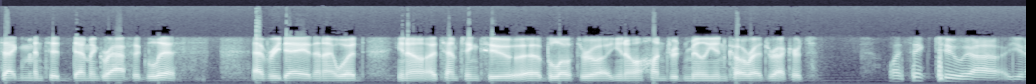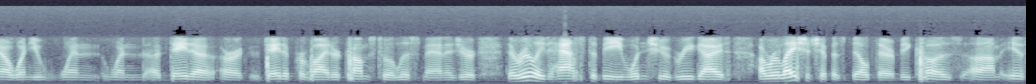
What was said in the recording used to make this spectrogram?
segmented demographic lists every day than I would you know attempting to uh, blow through a you know 100 million co-reg records. Well, I think too, uh, you know, when you when when a data or a data provider comes to a list manager, there really has to be, wouldn't you agree, guys? A relationship is built there because um, if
